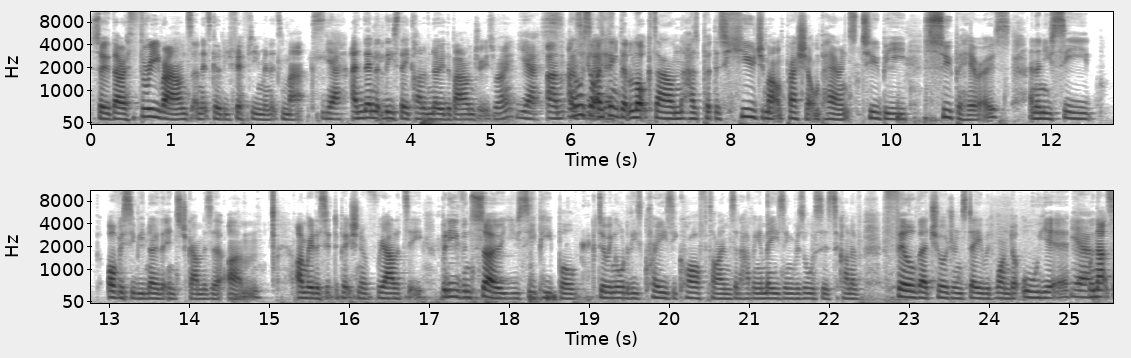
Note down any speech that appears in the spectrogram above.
So there are three rounds and it's going to be 15 minutes max. Yeah. And then at least they kind of know the boundaries, right? Yes, Um, and also, I think that lockdown has put this huge amount of pressure on parents to be superheroes. And then you see, obviously, we know that Instagram is a um, unrealistic depiction of reality. But even so, you see people doing all of these crazy craft times and having amazing resources to kind of fill their children's day with wonder all year. Yeah. When that's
